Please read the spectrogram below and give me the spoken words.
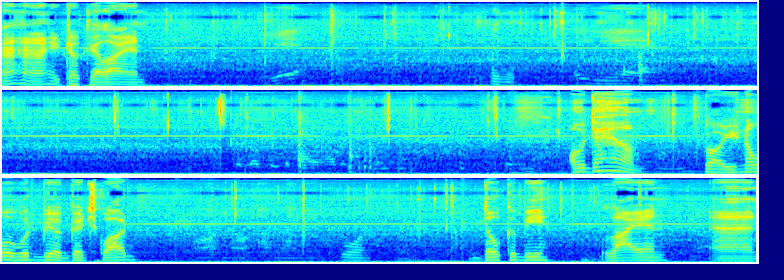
Uh huh. He took your lion. Yeah. Oh damn. Bro, you know what would be a good squad? No, Dokkaebi, Lion, and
